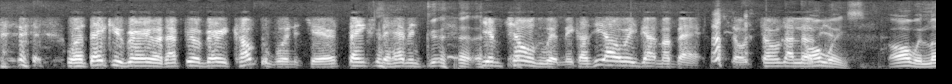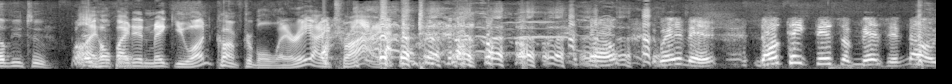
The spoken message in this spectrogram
well, thank you very much. I feel very comfortable in the chair thanks to having Jim Jones with me because he always got my back. So, Jones, I love always. you. Always. Always love you too. Well, I hope I didn't make you uncomfortable, Larry. I tried. no, wait a minute. Don't take this offensive. No,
